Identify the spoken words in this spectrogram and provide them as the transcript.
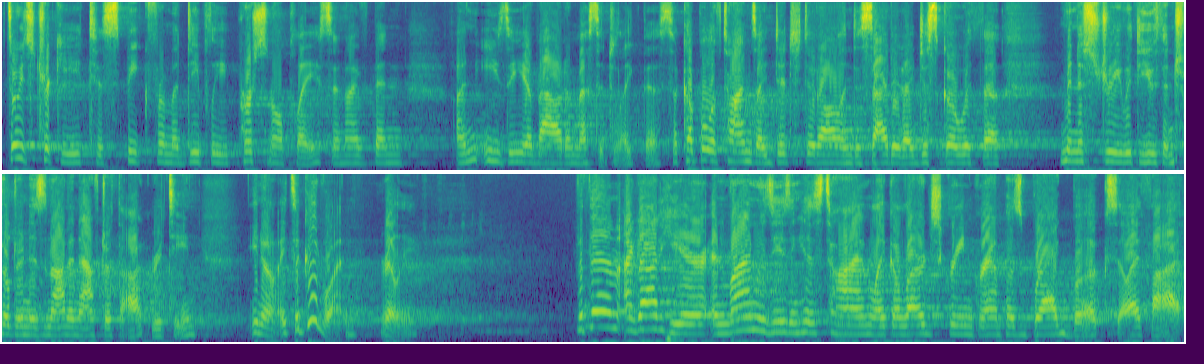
It's always tricky to speak from a deeply personal place, and I've been uneasy about a message like this. A couple of times I ditched it all and decided I'd just go with the ministry with youth and children is not an afterthought routine. You know, it's a good one, really. But then I got here and Brian was using his time like a large screen grandpa's brag book, so I thought,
